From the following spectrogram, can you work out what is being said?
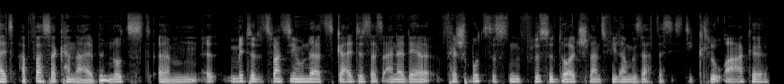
als Abwasserkanal benutzt. Ähm, äh, Mitte des 20. Jahrhunderts galt es als einer der verschmutztesten Flüsse Deutschlands. Viele haben gesagt, das ist die Kloake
